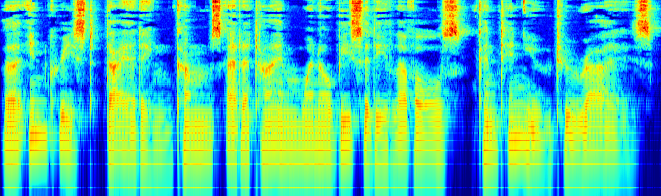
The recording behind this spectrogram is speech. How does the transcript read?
The increased dieting comes at a time when obesity levels continue to rise.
